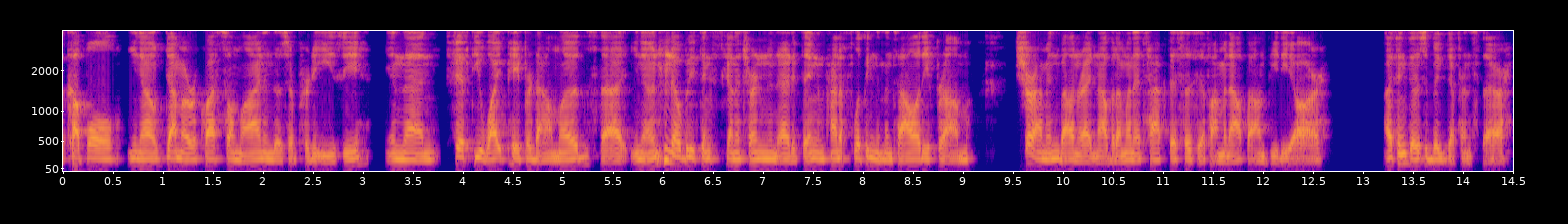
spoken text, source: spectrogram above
a couple, you know, demo requests online, and those are pretty easy. And then 50 white paper downloads that, you know, nobody thinks is going to turn into anything and kind of flipping the mentality from, sure, I'm inbound right now, but I'm going to attack this as if I'm an outbound BDR. I think there's a big difference there.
